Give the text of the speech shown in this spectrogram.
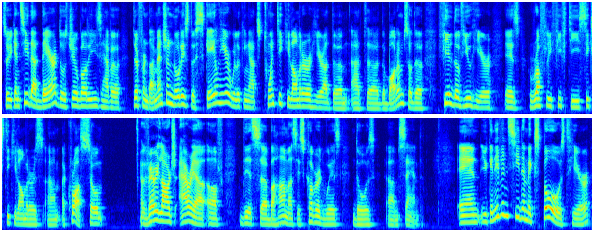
So you can see that there, those geobodies have a different dimension. Notice the scale here. We're looking at 20 kilometer here at the at uh, the bottom. So the field of view here is roughly 50, 60 kilometers um, across. So a very large area of this uh, Bahamas is covered with those um, sand. And you can even see them exposed here.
